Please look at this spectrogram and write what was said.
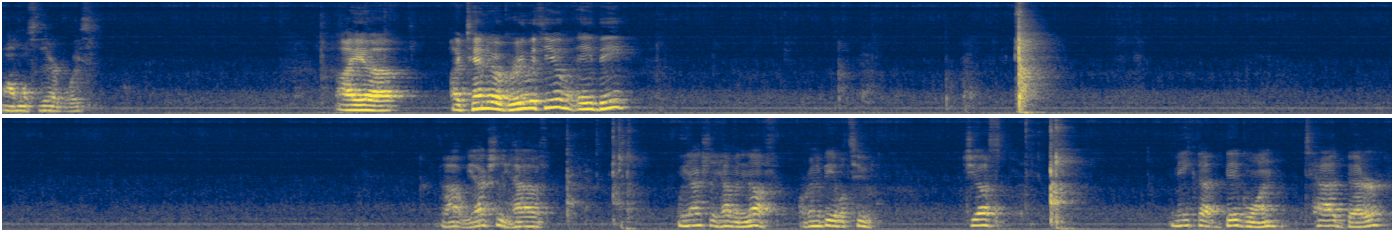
Almost there, boys. I uh, I tend to agree with you, AB. Ah, we actually have we actually have enough. We're going to be able to just make that big one tad better.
